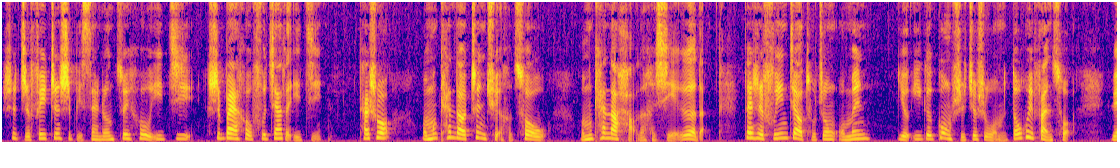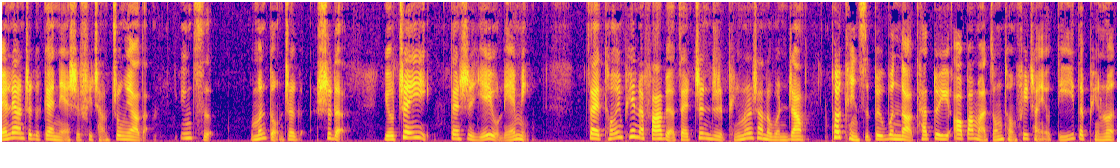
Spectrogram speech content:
是指非正式比赛中最后一击失败后附加的一击。他说：“我们看到正确和错误，我们看到好的和邪恶的。但是福音教徒中，我们有一个共识，就是我们都会犯错。原谅这个概念是非常重要的。因此，我们懂这个。是的，有正义，但是也有怜悯。”在同一篇的发表在政治评论上的文章。Perkins 被问到他对于奥巴马总统非常有敌意的评论，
